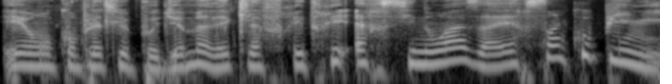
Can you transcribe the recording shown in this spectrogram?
Et on complète le podium avec la friterie hercinoise à Ersin-Coupigny.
